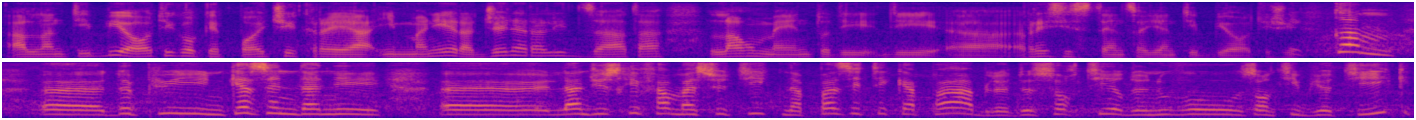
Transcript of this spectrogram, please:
all'antibiotico che poi ci crea in maniera generalizzata l'aumento di, di uh, resistenza agli antibiotici. Come euh, depuis une quinzaine d'années euh, l'industrie pharmaceutique n'a pas été capable de sortir de nouveaux antibiotiques,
